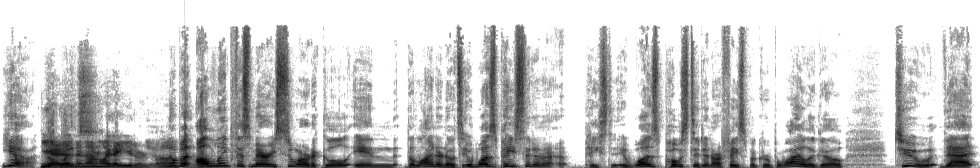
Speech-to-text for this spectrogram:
Yeah, yeah, No, but and I don't like that either. Yeah. Um, No, but I'll link this Mary Sue article in the liner notes. It was pasted in our pasted. It was posted in our Facebook group a while ago, too. That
